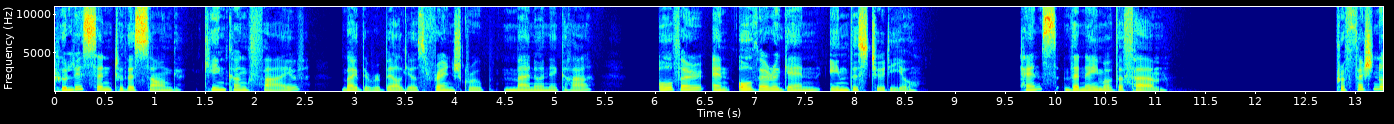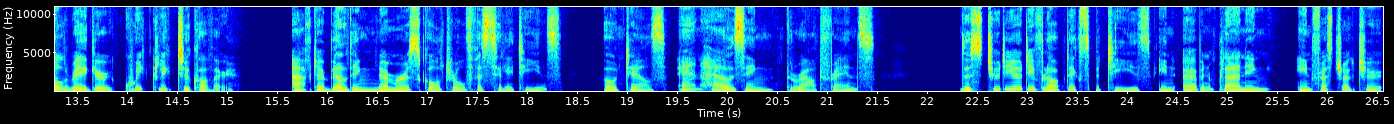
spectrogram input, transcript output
who listened to the song King Kong 5 by the rebellious French group Mano Negra over and over again in the studio. Hence the name of the firm. Professional rigor quickly took over. After building numerous cultural facilities, hotels, and housing throughout France, the studio developed expertise in urban planning, infrastructure,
